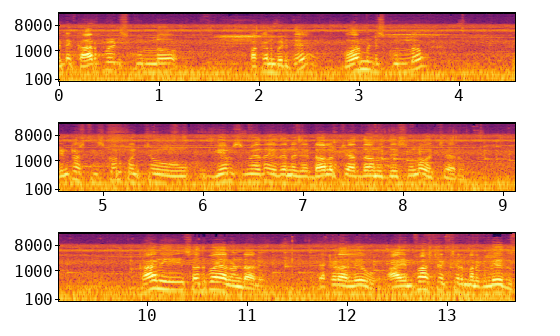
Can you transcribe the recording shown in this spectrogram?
అంటే కార్పొరేట్ స్కూల్లో పక్కన పెడితే గవర్నమెంట్ స్కూల్లో ఇంట్రెస్ట్ తీసుకొని కొంచెం గేమ్స్ మీద ఏదైనా డెవలప్ చేద్దామనే ఉద్దేశంలో వచ్చారు. కానీ సదుపాయాలు ఉండాలి. ఎక్కడా లేవు. ఆ ఇన్ఫ్రాస్ట్రక్చర్ మనకు లేదు.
